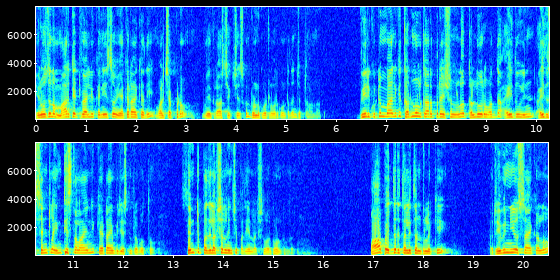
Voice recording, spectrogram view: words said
ఈ రోజున మార్కెట్ వాల్యూ కనీసం ఎకరాకి అది వాళ్ళు చెప్పడం మీరు క్రాస్ చెక్ చేసుకుని రెండు కోట్ల వరకు ఉంటుందని చెప్తా ఉన్నారు. వీరి కుటుంబానికి కర్నూలు కార్పొరేషన్లో కల్లూరు వద్ద ఐదు ఇన్ ఐదు సెంట్ల ఇంటి స్థలాన్ని కేటాయింపు చేసిన ప్రభుత్వం. సెంటు పది లక్షల నుంచి పదిహేను లక్షల వరకు ఉంటుంది. పాప ఇద్దరి తల్లిదండ్రులకి రెవెన్యూ శాఖలో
